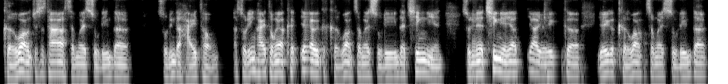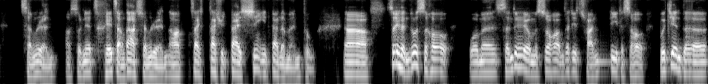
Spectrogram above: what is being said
渴望，就是他要成为属灵的。属灵的孩童啊，属灵孩童要渴要有一个渴望成为属灵的青年，属灵的青年要要有一个有一个渴望成为属灵的成人啊，首先可以长大成人，然后再再去带新一代的门徒。啊所以很多时候，我们神对我们说话，我们再去传递的时候，不见得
